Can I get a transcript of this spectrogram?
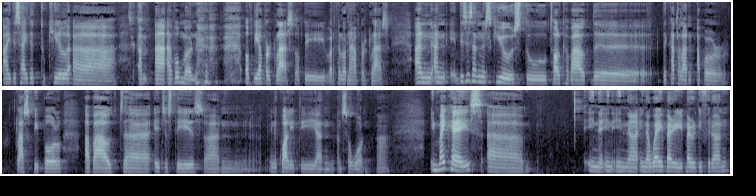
I decided to kill uh, a, a, woman of the upper class, of the Barcelona upper class. And, and this is an excuse to talk about the, the Catalan upper class people, about uh, injustice and inequality and, and so on. Uh, in my case, uh, in, in, in, a, in a way very, very different,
